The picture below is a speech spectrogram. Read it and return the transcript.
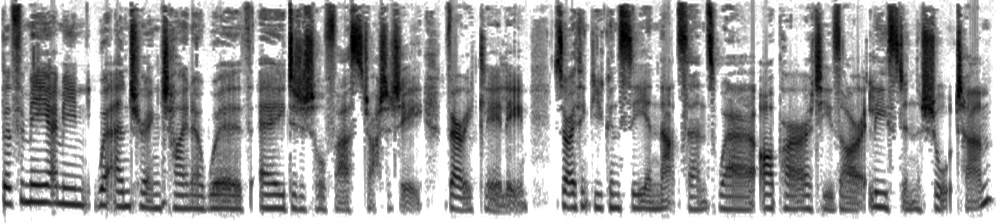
But for me, I mean, we're entering China with a digital first strategy very clearly. So I think you can see in that sense where our priorities are, at least in the short term.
